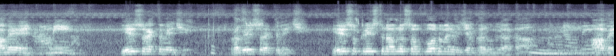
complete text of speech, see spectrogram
ఆమె ఏసు రక్తమే చే ప్రవేశ రక్తమే చే ఏసు క్రీస్తు నామంలో సంపూర్ణమైన విజయం కలుగును గాక ఆమె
